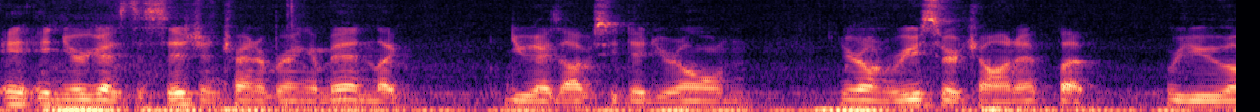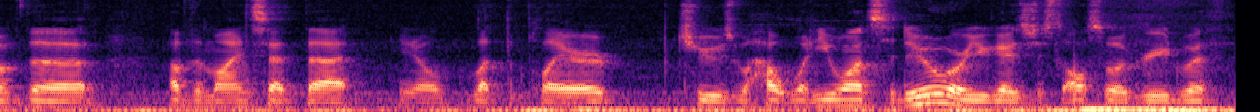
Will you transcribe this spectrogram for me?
in, your guys' decision, trying to bring him in, like you guys obviously did your own your own research on it, but were you of the of the mindset that you know let the player choose how, what he wants to do, or you guys just also agreed with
